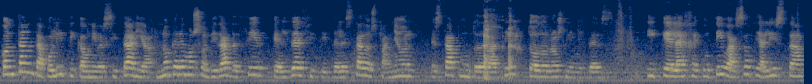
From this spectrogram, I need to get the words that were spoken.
Con tanta política universitaria, no queremos olvidar decir que el déficit del Estado español está a punto de batir todos los límites y que la ejecutiva socialista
